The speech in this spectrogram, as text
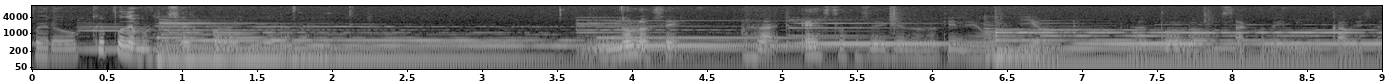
Pero, ¿qué podemos hacer para ayudar a la gente? No lo sé. Esto que estoy diciendo no tiene un guion. Todo lo saco de mi cabeza.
